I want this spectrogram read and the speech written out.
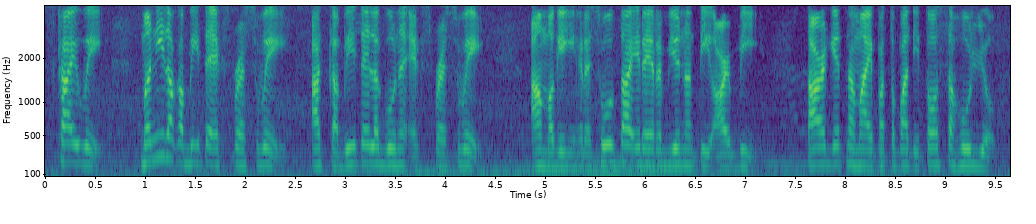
Skyway, Manila Cavite Expressway at Cavite Laguna Expressway. Ang magiging resulta ire-review ng TRB. Target na maipatupad ito sa Hulyo.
